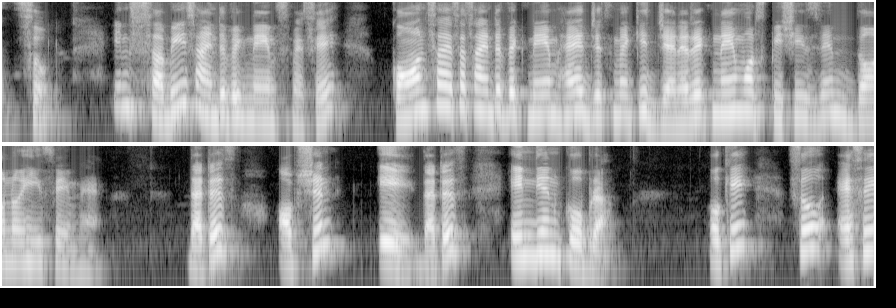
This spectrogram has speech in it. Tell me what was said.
सो इन सभी साइंटिफिक नेम्स में से कौन सा ऐसा साइंटिफिक नेम है जिसमें कि जेनेरिक नेम और स्पीशीज नेम दोनों ही सेम है? That is option A that is Indian cobra okay so ऐसे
